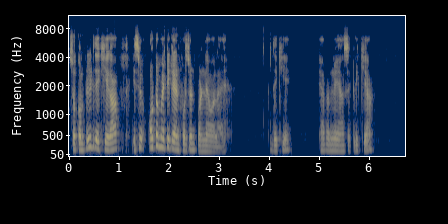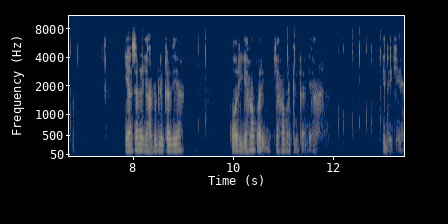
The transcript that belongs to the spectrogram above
सो कंप्लीट देखिएगा, इसमें ऑटोमेटिक एनफोर्समेंट पढ़ने वाला है। देखिए, यहाँ पर हमने यहाँ से क्लिक किया। यहाँ से हमने यहाँ पे क्लिक कर दिया और यहाँ पर यहाँ पर क्लिक कर दिया। ये देखिए।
